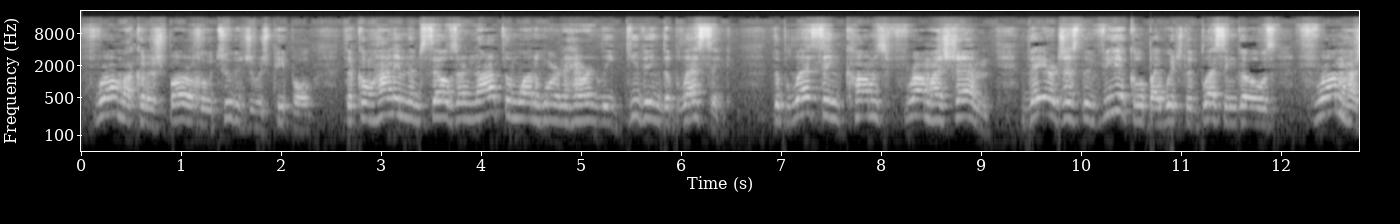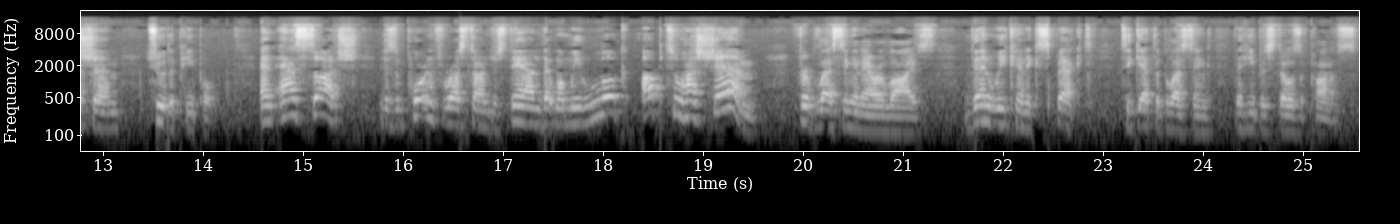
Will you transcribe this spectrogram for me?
from HaKadosh Baruch Hu to the Jewish people, the Kohanim themselves are not the one who are inherently giving the blessing. The blessing comes from Hashem. They are just the vehicle by which the blessing goes from Hashem to the people. And as such, it is important for us to understand that when we look up to Hashem, for blessing in our lives, then we can expect to get the blessing that He bestows upon us.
